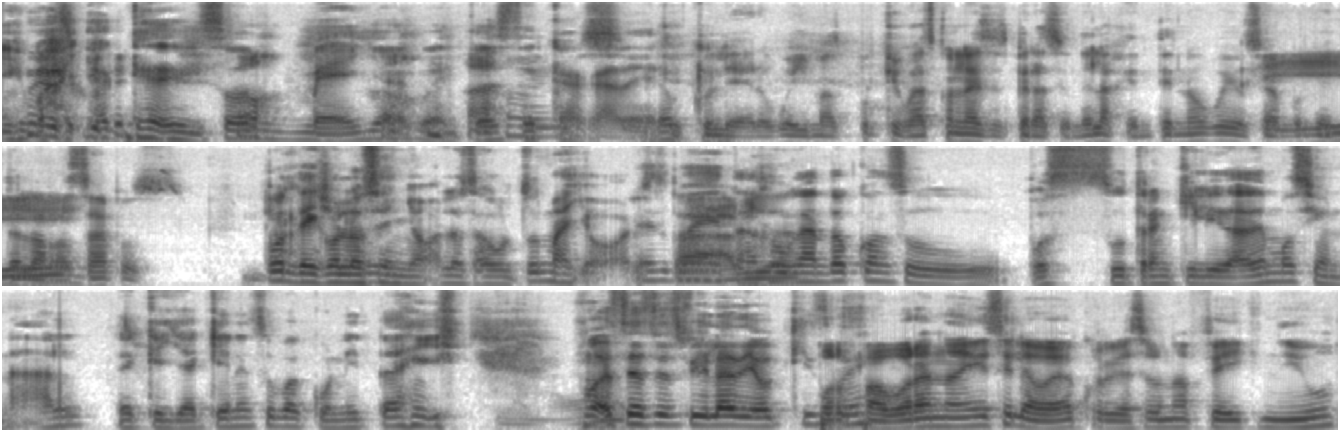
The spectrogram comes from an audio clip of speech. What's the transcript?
y vaya güey. que hizo No, mella, güey. no Todo este cagadero. Qué culero, güey, más porque juegas con la desesperación de la gente, ¿no, güey? O sea, porque Sí. ahorita la raza, pues... Pues digo, los señores, los adultos mayores, Está güey, están jugando con su, pues, su tranquilidad emocional de que ya quieren su vacunita y no. te haces fila de okis, Por favor, a nadie se le vaya a ocurrir hacer una fake news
